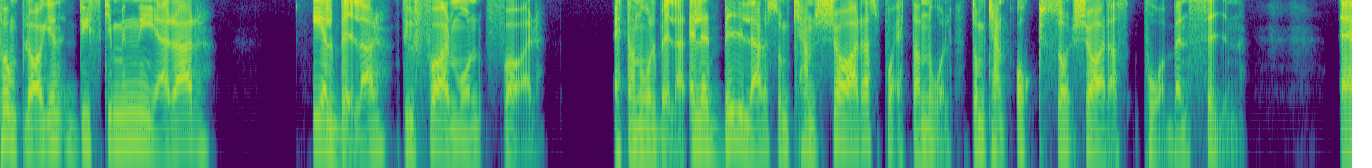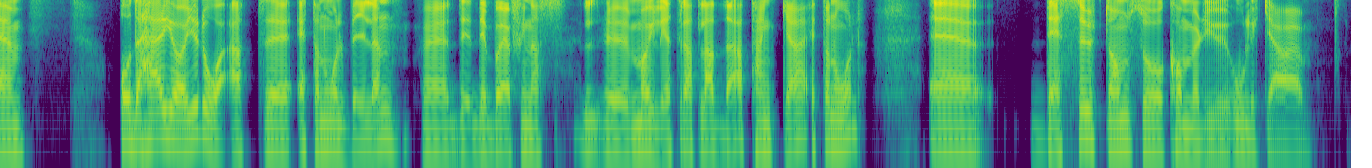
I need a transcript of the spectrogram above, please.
pumplagen diskriminerar elbilar till förmån för etanolbilar. Eller bilar som kan köras på etanol. De kan också köras på bensin. Eh, och Det här gör ju då att eh, etanolbilen, eh, det, det, börjar finnas eh, möjligheter att ladda, att tanka etanol. Eh, dessutom så kommer det ju olika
